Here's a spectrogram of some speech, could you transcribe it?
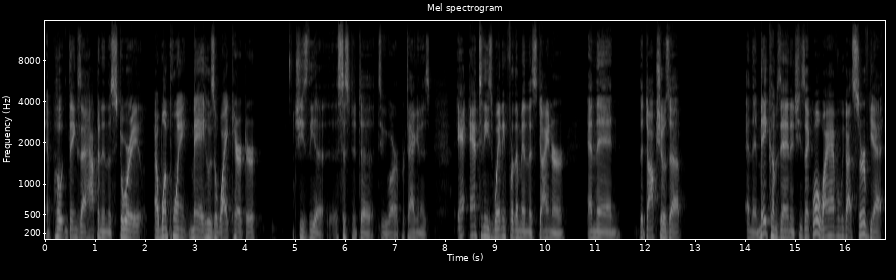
and potent things that happen in the story. At one point, May, who's a white character, she's the uh, assistant to to our protagonist. A- Anthony's waiting for them in this diner, and then the doc shows up, and then May comes in, and she's like, "Whoa, why haven't we got served yet?"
